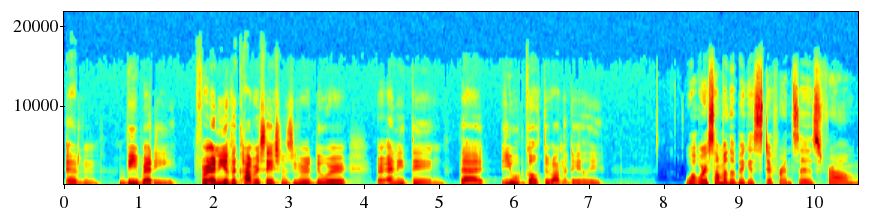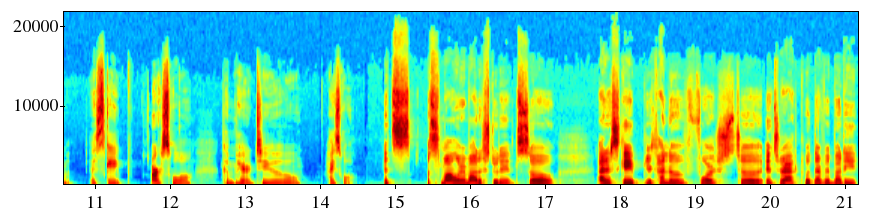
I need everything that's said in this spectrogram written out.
and be ready for any of the conversations you would do or, or anything that you would go through on the daily. What were some of the biggest differences from Escape, our school, compared to high school? It's a smaller amount of students, so at Escape you're kind of forced to interact with everybody.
